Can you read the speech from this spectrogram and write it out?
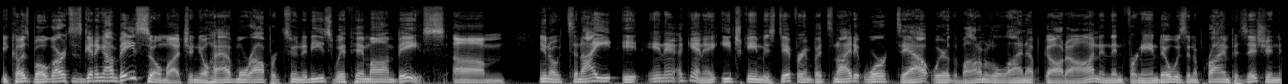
Because Bogaerts is getting on base so much, and you'll have more opportunities with him on base. Um, you know, tonight it and again each game is different, but tonight it worked out where the bottom of the lineup got on, and then Fernando was in a prime position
